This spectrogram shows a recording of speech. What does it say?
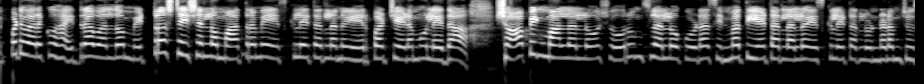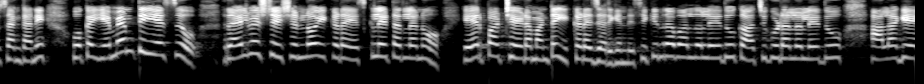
ఇప్పటి వరకు హైదరాబాద్లో మెట్రో స్టేషన్లో మాత్రమే ఎస్కలేటర్లను ఏర్పాటు చేయడము లేదా షాపింగ్ మాల్లలో షోరూమ్స్లలో కూడా సినిమా థియేటర్లలో ఎస్కలేటర్లు ఉండడం చూసాం. కానీ ఒక ఎంఎంటీఎస్ రైల్వే స్టేషన్లో ఇక్కడ ఎస్కలేటర్లను ఏర్పాటు చేయడం అంటే ఇక్కడే జరిగింది. సికింద్రాబాద్లో లేదు కాచిగూడలో లేదు. అలాగే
